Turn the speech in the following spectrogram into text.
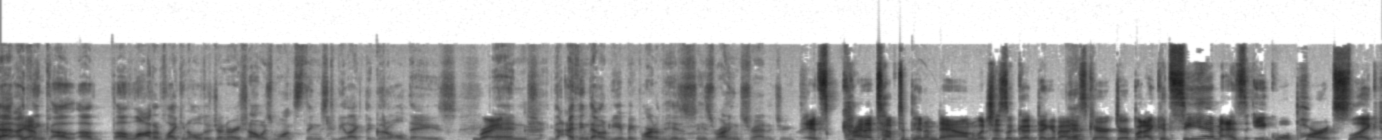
That I Yeah. think a, a, a lot of like an older generation always wants things to be like the good old days, Right. And I think that would be a big part of his his running strategy. it's kind of tough to pin him down, which is a good thing about Yeah. his character. But I could see him as equal parts, like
